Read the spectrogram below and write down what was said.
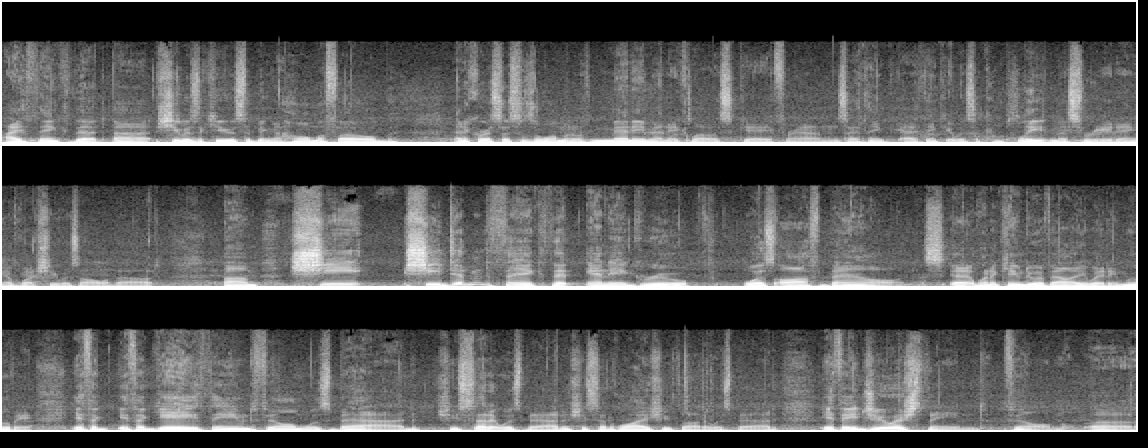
I think that uh, she was accused of being a homophobe, and of course, this was a woman with many, many close gay friends. I think I think it was a complete misreading of what she was all about. Um, she she didn't think that any group was off bounds uh, when it came to evaluating movie. If a if a gay themed film was bad, she said it was bad, and she said why she thought it was bad. If a Jewish themed film uh,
